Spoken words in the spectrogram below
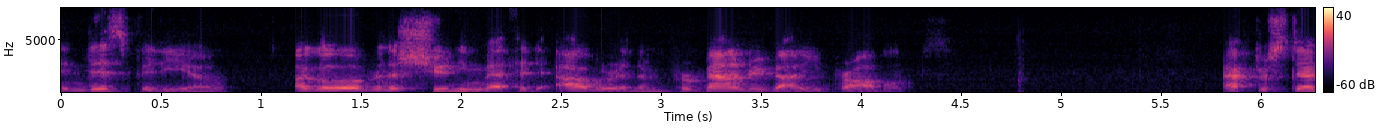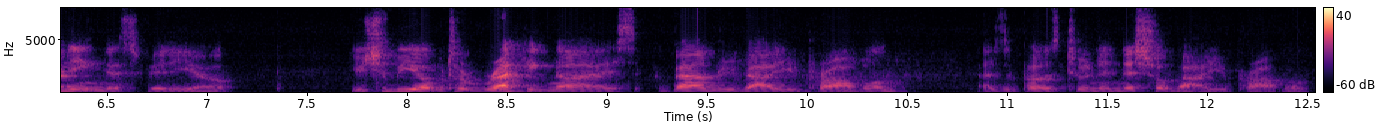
In this video, I'll go over the shooting method algorithm for boundary value problems. After studying this video, you should be able to recognize a boundary value problem as opposed to an initial value problem,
